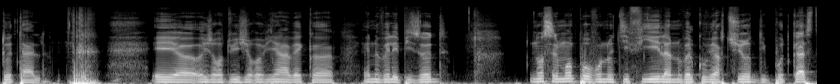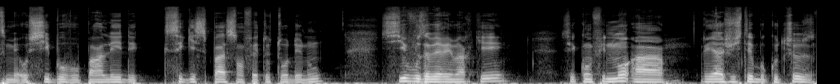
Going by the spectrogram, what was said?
total. et euh, aujourd'hui, je reviens avec euh, un nouvel épisode. Non seulement pour vous notifier la nouvelle couverture du podcast, mais aussi pour vous parler de ce qui se passe en fait autour de nous. Si vous avez remarqué, ce confinement a réajusté beaucoup de choses.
